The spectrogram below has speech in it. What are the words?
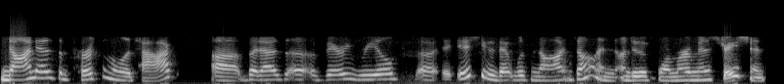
not as a personal attack, uh, but as a, a very real uh, issue that was not done under the former administration.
